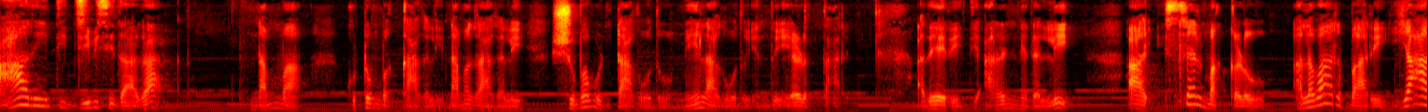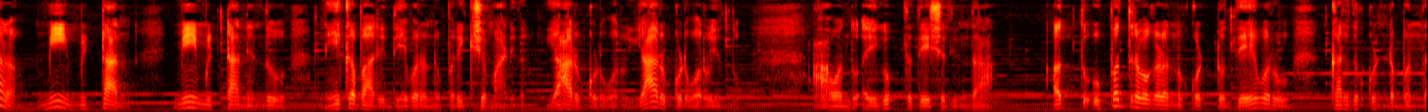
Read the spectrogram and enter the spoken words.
ಆ ರೀತಿ ಜೀವಿಸಿದಾಗ ನಮ್ಮ ಕುಟುಂಬಕ್ಕಾಗಲಿ, ನಮಗಾಗಲಿ ಶುಭ ಉಂಟಾಗುವುದು ಮೇಲಾಗುವುದು ಎಂದು ಹೇಳುತ್ತಾರೆ. ಅದೇ ರೀತಿ ಅರಣ್ಯದಲ್ಲಿ ಆ ಇಸ್ರೇಲ್ ಮಕ್ಕಳು ಹಲವಾರು ಬಾರಿ ಯಾರ ಮೀ ಮಿಟ್ಟಾನ್ ಮೀ ಮಿಟ್ಟಾನ್ ಎಂದು ಅನೇಕ ಬಾರಿ ದೇವರನ್ನು ಪರೀಕ್ಷೆ ಮಾಡಿದರು. ಯಾರು ಕೊಡುವರು ಯಾರು ಕೊಡುವರು ಎಂದು. ಆ ಒಂದು ಐಗುಪ್ತ ದೇಶದಿಂದ ಹತ್ತು ಉಪದ್ರವಗಳನ್ನು ಕೊಟ್ಟು ದೇವರು ಕರೆದುಕೊಂಡು ಬಂದ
